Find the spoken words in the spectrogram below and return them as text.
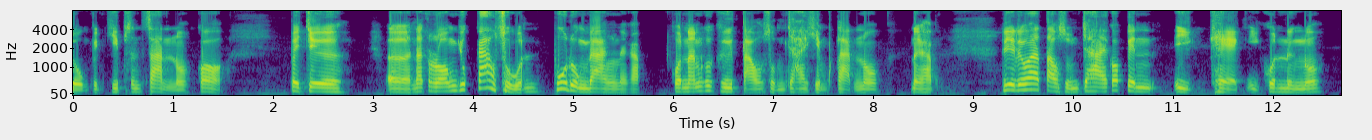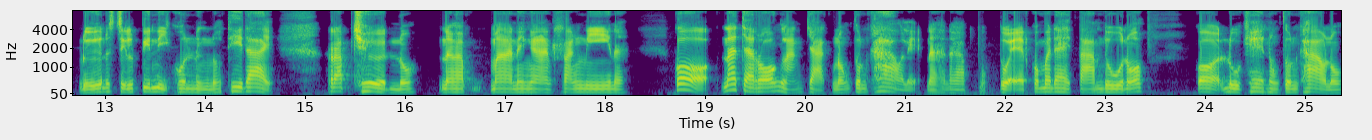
ลงเป็นคลิปสั้นๆเนาะก็ไปเจอเออนักร้องยุค 90 ผู้โด่งดังนะครับ คนนั้นก็คือเต๋าสมชายเข็มกลัดเนาะนะครับ เรียกได้ว่าเต่าสมชายก็เป็นอีกแขกอีกคนหนึ่งเนาะหรือศิลปินอีกคนหนึ่งเนาะที่ได้รับเชิญเนาะ นะครับ มาในงานครั้งนี้นะก็น่าจะร้องหลังจากน้องต้นข้าวแหละนะนะครับ ตัวแอดก็ไม่ได้ตามดูเนาะก็ดูแค่น้องต้นข้าวเนาะ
